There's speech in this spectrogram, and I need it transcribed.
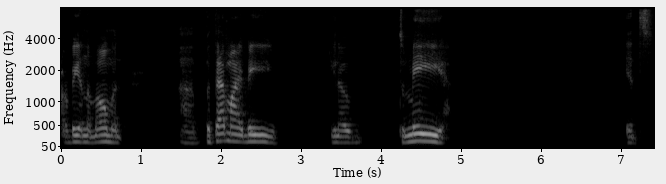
or be in the moment uh, but that might be you know to me it's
